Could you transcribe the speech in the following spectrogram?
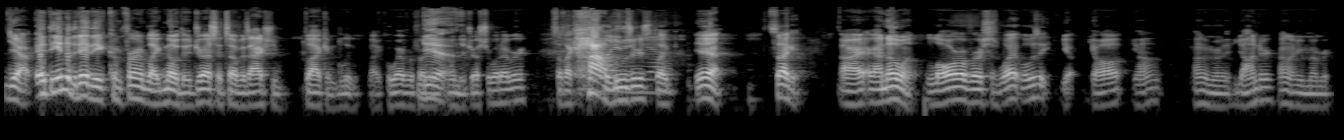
yeah. At the end of the day, they confirmed like, no, the dress itself is actually black and blue. Like whoever fucking Yeah. owned the dress or whatever. So like, ha, Lighting, losers. yeah. Like, yeah, suck it. All right, I got another one. Laurel versus what? What was it? Y- y'all, y'all. I don't remember. Yonder. I don't even remember.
